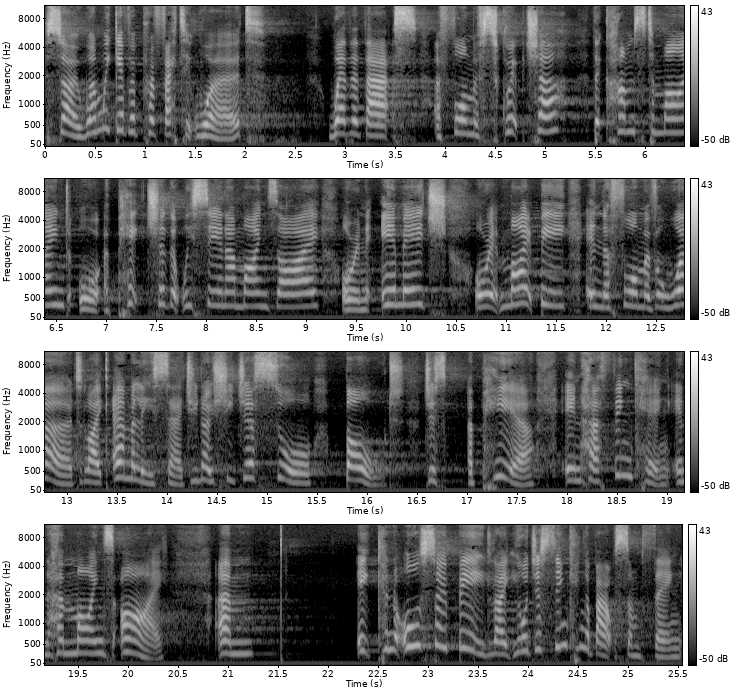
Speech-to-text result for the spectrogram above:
So, when we give a prophetic word, whether that's a form of scripture that comes to mind, or a picture that we see in our mind's eye, or an image, or it might be in the form of a word, like Emily said. You know, she just saw bold just appear in her thinking, in her mind's eye. Um, it can also be like you're just thinking about something,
